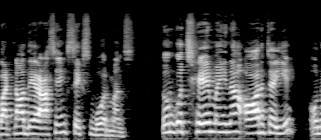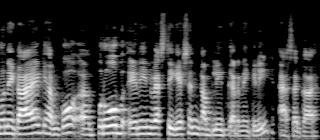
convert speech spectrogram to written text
But now they are asking six more months. तो उनको छह महीना और चाहिए उन्होंने कहा है कि हमको प्रोब यानी इन्वेस्टिगेशन कंप्लीट करने के लिए ऐसा कहा है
